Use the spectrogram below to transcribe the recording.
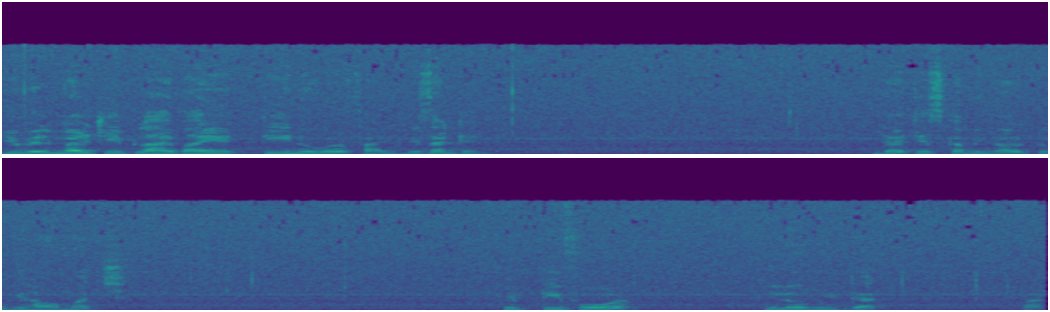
you will multiply by 18 over 5 isn't it? That is coming out to be how much? 54 kilometer per hour.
